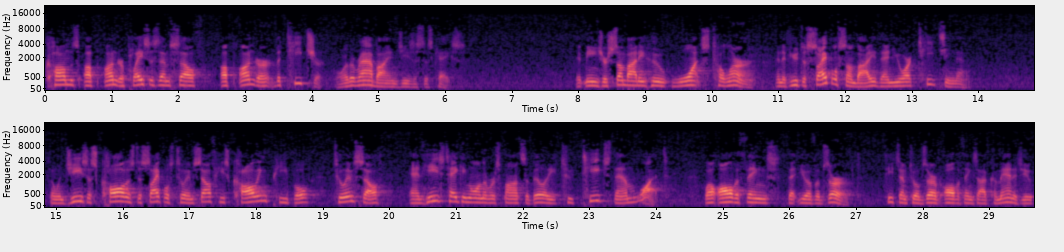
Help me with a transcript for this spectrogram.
comes up under, places themselves up under the teacher or the rabbi in Jesus' case. It means you're somebody who wants to learn. And if you disciple somebody, then you are teaching them. So when Jesus called his disciples to himself, he's calling people to himself and he's taking on the responsibility to teach them what? Well, all the things that you have observed. Teach them to observe all the things I've commanded you.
